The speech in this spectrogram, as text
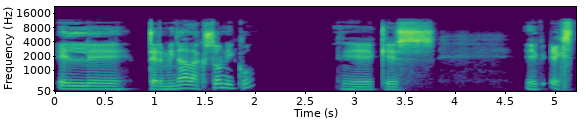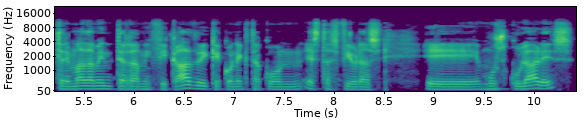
El eh, terminal axónico, eh, que es extremadamente ramificado y que conecta con estas fibras musculares,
